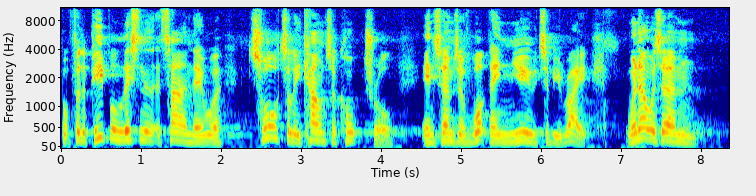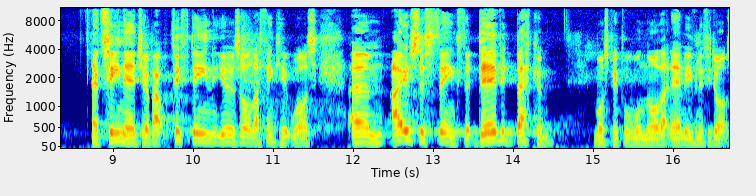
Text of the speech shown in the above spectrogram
But for the people listening at the time, they were totally countercultural in terms of what they knew to be right. When I was um, a teenager, about 15 years old, I think it was, um, I used to think that David Beckham, most people will know that name even if you don't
